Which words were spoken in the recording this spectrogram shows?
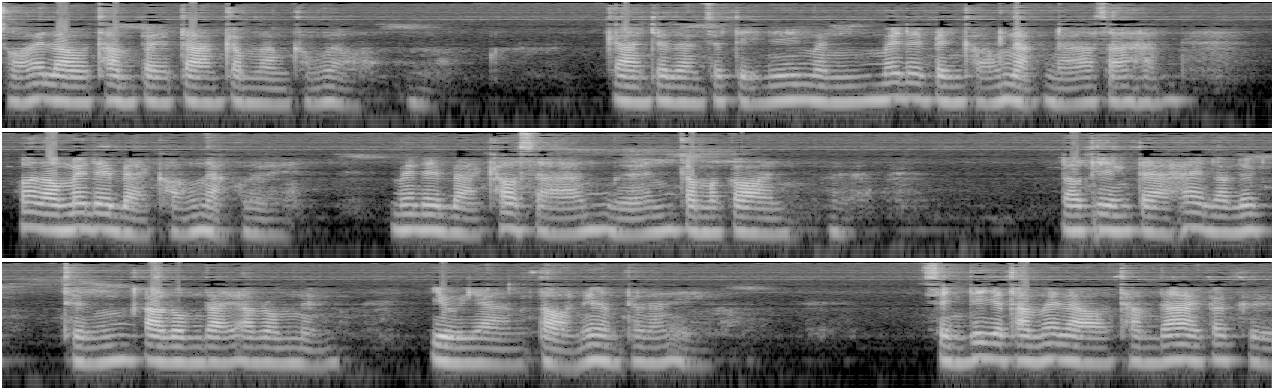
ขอให้เราทำไปตามกำลังของเรา การเจริญสตินี้มันไม่ได้เป็นของหนักหนาสาหัส เพราะเราไม่ได้แบกของหนักเลย ไม่ได้แบกข้าวสารเหมือนกรรมกร เราเพียงแต่ให้เราลึกถึงอารมณ์ใดอารมณ์หนึ่ง อยู่อย่างต่อเนื่องเท่านั้นเอง สิ่งที่จะทำให้เราทำได้ก็คือ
